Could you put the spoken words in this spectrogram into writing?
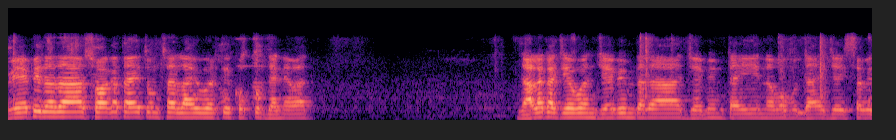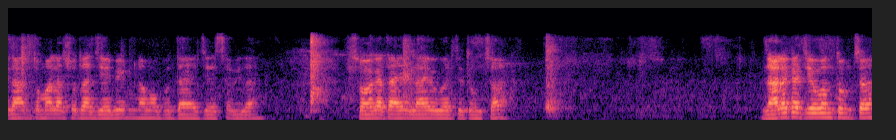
व्ही दादा स्वागत आहे तुमचं लाईव्ह वरती. खूप खूप धन्यवाद. झालं का जेवण? जय भीम दादा जय भीम ताई नमो बुद्धाय जय संविधान. तुम्हाला सुद्धा जय भीम नमो बुद्धाय जय संविधान. स्वागत आहे लाईव्ह वरती तुमचं. झालं का जेवण तुमचं?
